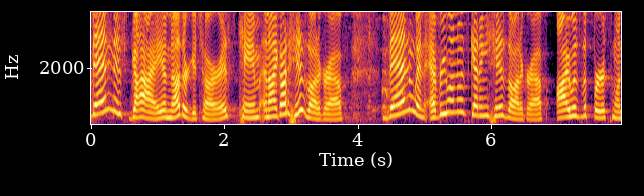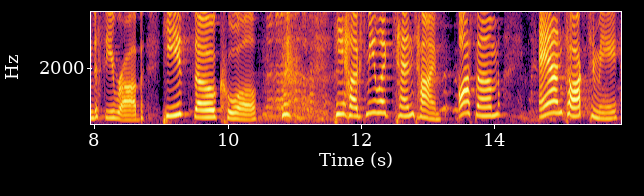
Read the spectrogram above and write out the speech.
then this guy, another guitarist, came and I got his autograph. Then, when everyone was getting his autograph, I was the first one to see Rob. He's so cool. he hugged me like 10 times. Awesome. And talked to me.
